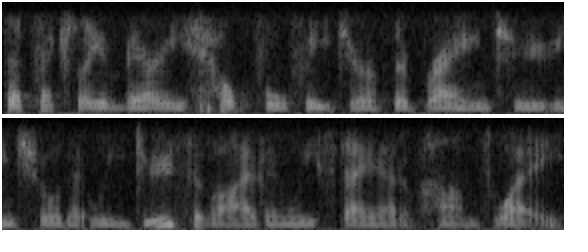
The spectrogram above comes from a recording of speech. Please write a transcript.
that's actually a very helpful feature of the brain to ensure that we do survive and we stay out of harm's way,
